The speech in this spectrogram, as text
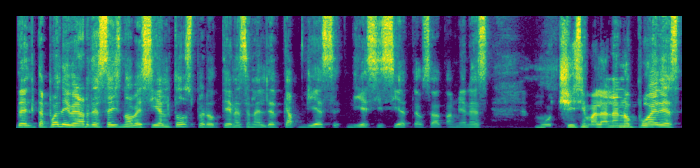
Te puedes liberar de 6,900, pero tienes en el dead cap 10, 17. O sea, también es muchísima lana. No puedes.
